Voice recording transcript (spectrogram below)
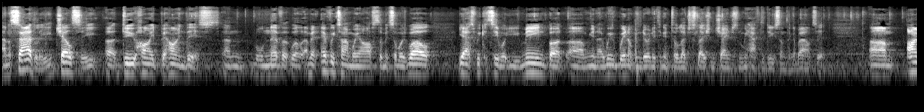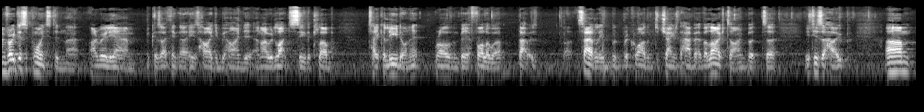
And sadly, Chelsea uh, do hide behind this and will never. Well, I mean, every time we ask them, it's always, well, yes, we can see what you mean, but um, you know, we, we're not going to do anything until legislation changes, and we have to do something about it. Um, I'm very disappointed in that. I really am because I think that is hiding behind it, and I would like to see the club take a lead on it rather than be a follower. That was sadly would require them to change the habit of a lifetime, but uh, it is a hope. Um,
